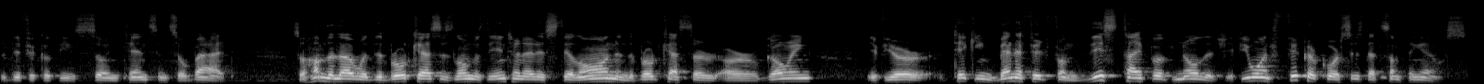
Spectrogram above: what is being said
The difficulty is so intense and so bad. So alhamdulillah with the broadcast as long as the internet is still on and the broadcasts are, are going if you're taking benefit from this type of knowledge. If you want fikr courses that's something else.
